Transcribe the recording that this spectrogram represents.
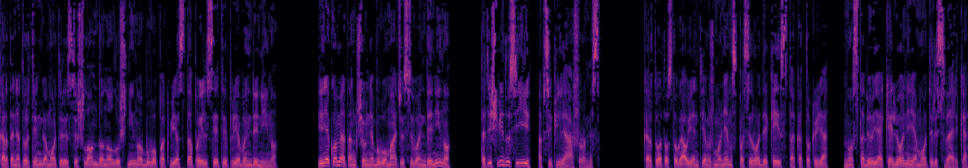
Kartą neturtinga moteris iš Londono lušnino buvo pakviesta pailsėti prie vandenino. Ji niekuomet anksčiau nebuvo mačiusi vandenino, tad išvykusi jį apsipylė ašromis. Kartu atostogaujantiems žmonėms pasirodė keista, kad tokioje nuostabioje kelionėje moteris verkia.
